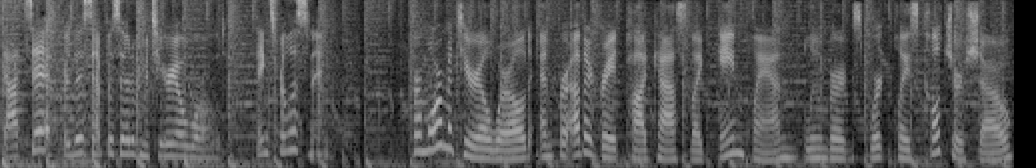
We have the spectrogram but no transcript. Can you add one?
That's it for this episode of Material World. Thanks for listening. For more Material World and for other great podcasts like Game Plan, Bloomberg's workplace culture show,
